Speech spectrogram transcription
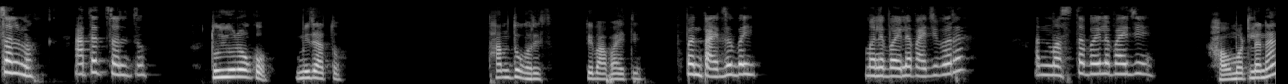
चल मग आताच चल तू येऊ नको मी जातो. थांब तू घरीच ते बाबा येतील. पण पाहिजे बाई. मला बैल पाहिजे बरं. आणि मस्त बैल पाहिजे. हाव म्हटलं ना?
